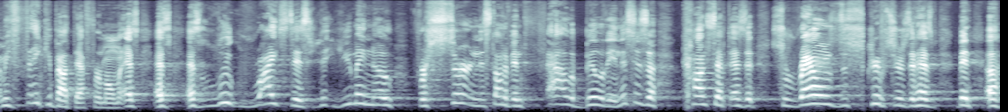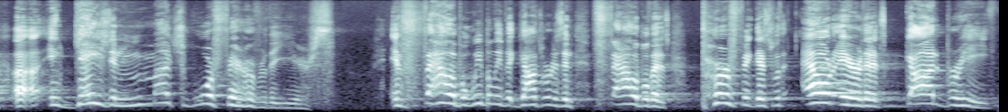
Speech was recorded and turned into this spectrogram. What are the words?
I mean, think about that for a moment. As, as, as Luke writes this, that you may know for certain this thought of infallibility. And this is a concept as it surrounds the scriptures that has been uh, uh, engaged in much warfare over the years. Infallible. We believe that God's word is infallible, that it's perfect, that it's without error, that it's God breathed.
